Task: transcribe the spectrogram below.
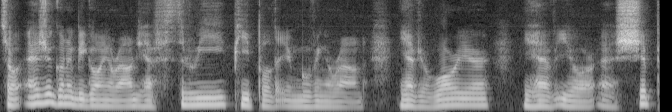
So as you're gonna be going around, you have three people that you're moving around. You have your warrior, you have your uh, ship,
